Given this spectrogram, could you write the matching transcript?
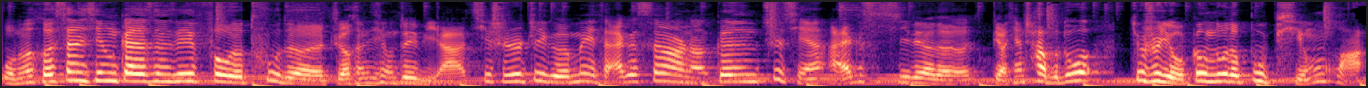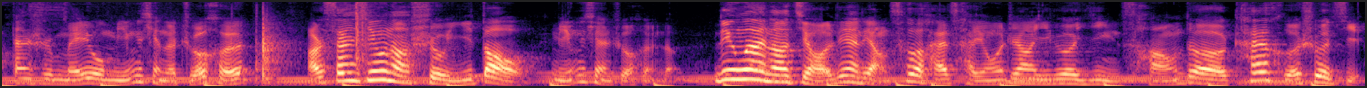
我们和三星 Galaxy Z Fold 2的折痕进行对比啊，其实这个 Mate X2 呢，跟之前 X 系列的表现差不多，就是有更多的不平滑，但是没有明显的折痕。而三星呢，是有一道明显折痕的。另外呢，铰链两侧还采用了这样一个隐藏的开合设计，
